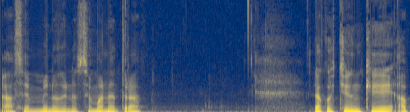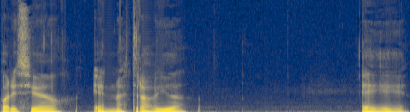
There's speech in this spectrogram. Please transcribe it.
hace menos de una semana atrás. La cuestión que apareció en nuestras vidas, eh,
